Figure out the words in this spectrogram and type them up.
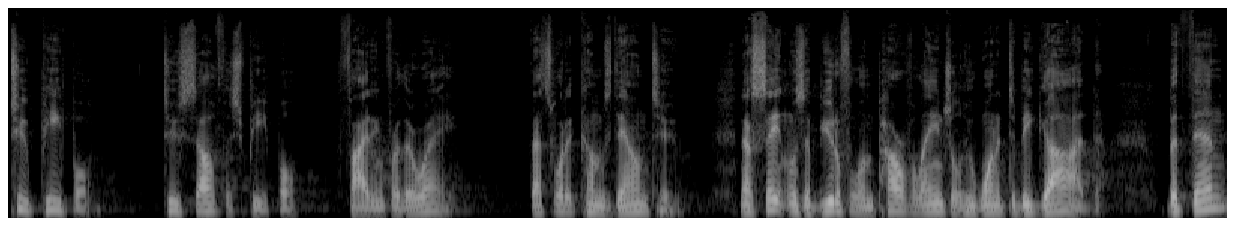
two people, two selfish people fighting for their way. That's what it comes down to. Now, Satan was a beautiful and powerful angel who wanted to be God. But then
